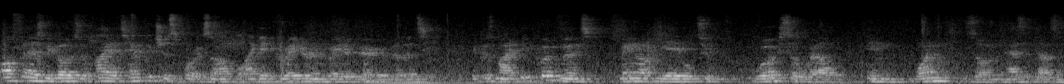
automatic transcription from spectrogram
Often as we go to higher temperatures, for example, I get greater and greater variability because my equipment may not be able to work so well in one zone as it does in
